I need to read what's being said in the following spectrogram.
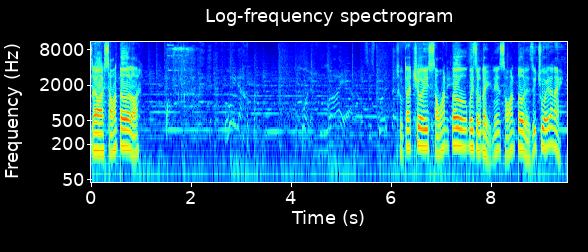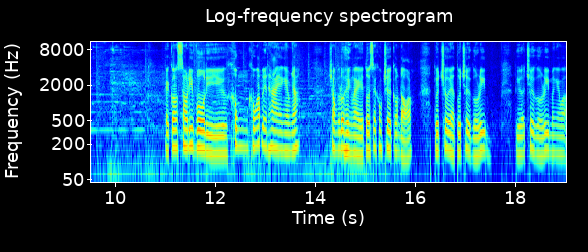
Đây rồi, 6 Hunter rồi. Chúng ta chơi 6 Hunter Bây giờ đẩy lên 6 Hunter để giữ chuỗi đã này. Cái con Saudivo thì không không up lên hai anh em nhá. Trong cái đội hình này tôi sẽ không chơi con đó. Tôi chơi là tôi chơi Grim. Từ đã chơi Grim anh em ạ.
